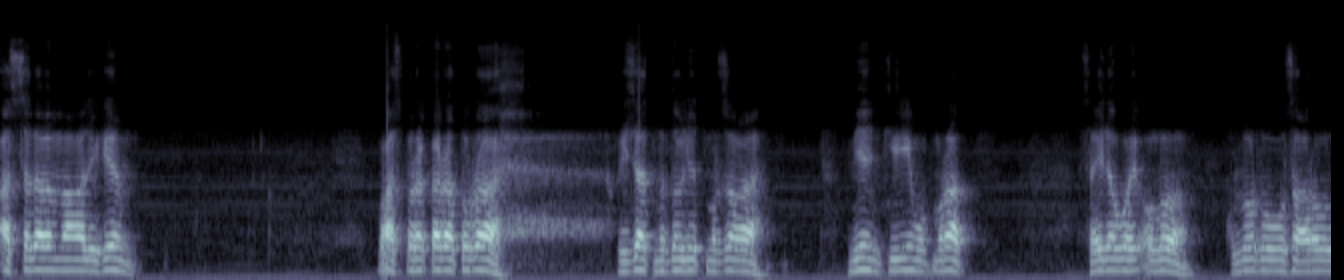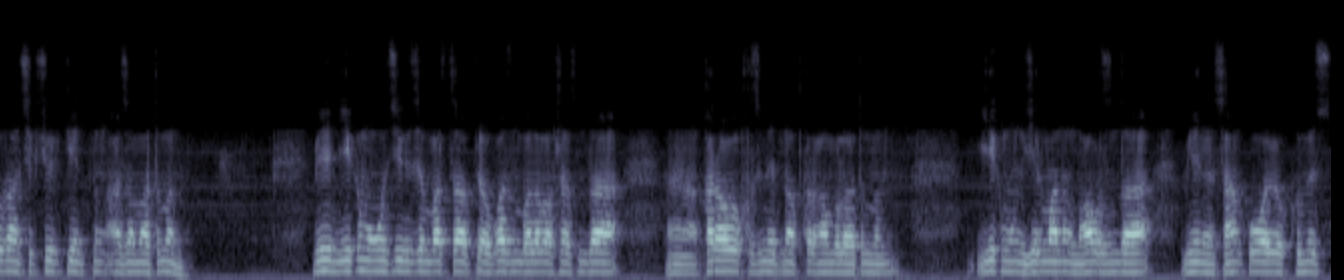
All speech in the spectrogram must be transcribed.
ассалаумағалейкум бас прокуратура ғизат нұрдәулет мырзаға мен керимов мұрат сайлаубайұлы қызылорда облысы арал ауданы сексеуіл кентінің азаматымын. Мен 2018-ден бастап жауқазын балабақшасында қарауыл қызметін атқарған болатынмын. 2020-ның наурызында мені санкоева күміс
